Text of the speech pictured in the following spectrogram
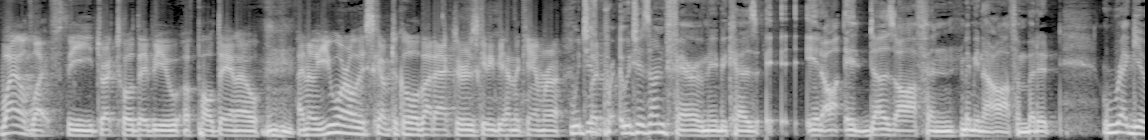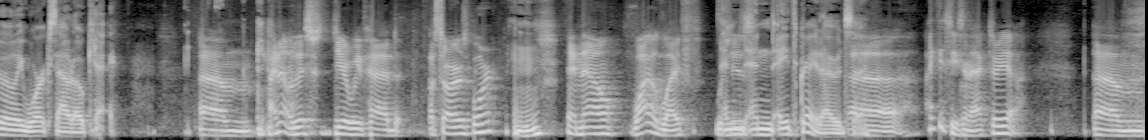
Wildlife, the directorial debut of Paul Dano. I know you are always skeptical about actors getting behind the camera, Mm-hmm. which is pr- which is unfair of me because it, it it does often maybe not often but it regularly works out okay I know this year we've had A Star Is Born, and now Wildlife, which Mm-hmm. and is and eighth grade I would say I guess he's an actor, yeah. Um,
